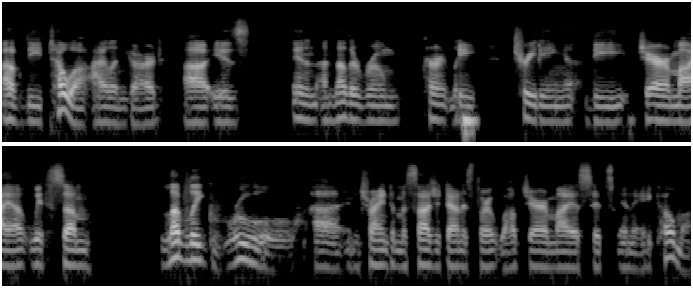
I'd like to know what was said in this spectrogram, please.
of the Toa Island Guard uh, is in another room currently treating the Jeremiah with some lovely gruel uh, and trying to massage it down his throat while Jeremiah sits in a coma.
